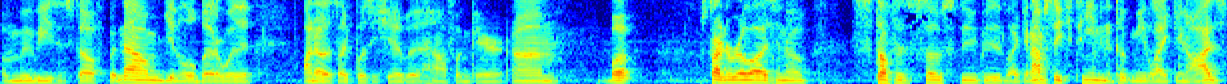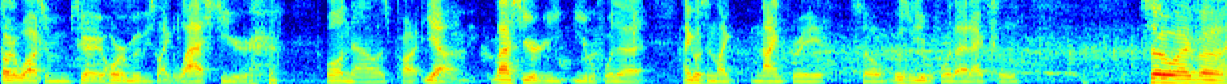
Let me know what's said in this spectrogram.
of movies and stuff. But now I'm getting a little better with it. I know it's like pussy shit, but I don't fucking care. Um, but starting to realize, you know, stuff is so stupid. Like, and I'm 16, and it took me like, you know, I just started watching scary horror movies like last year. well, now it's probably yeah, last year, year before that. I think it was in like ninth grade, so it was a year before that actually. So I've uh,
